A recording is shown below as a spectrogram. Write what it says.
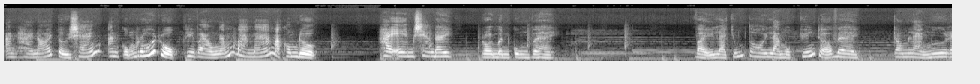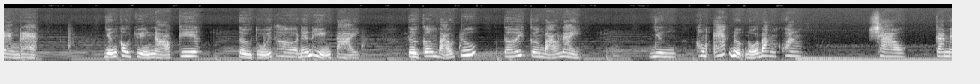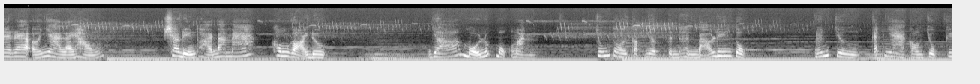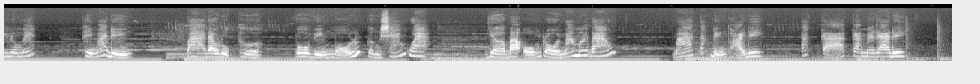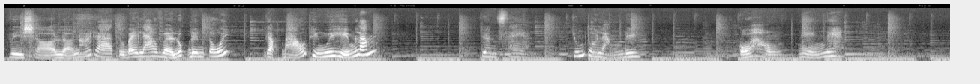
Anh hai nói từ sáng anh cũng rối ruột khi vào ngắm ba má mà không được. Hai em sang đây, rồi mình cùng về vậy là chúng tôi làm một chuyến trở về, trong làng mưa ràng rạc. Những câu chuyện nọ kia, từ tuổi thơ đến hiện tại, từ cơn bão trước tới cơn bão này. Nhưng không át được nỗi băn khoăn. Sao camera ở nhà lại hỏng? Sao điện thoại ba má không gọi được? Gió mỗi lúc một mạnh. Chúng tôi cập nhật tình hình bão liên tục. Đến chừng cách nhà còn chục km thì má điện. Ba đau ruột thừa, vô viện mổ lúc gần sáng qua. Giờ ba ổn rồi, má mới báo. Má tắt điện thoại đi, tắt cả camera đi. Vì sợ lỡ nói ra tụi bay lao về lúc đêm tối, gặp bão thì nguy hiểm lắm. Trên xe, chúng tôi lặng đi. Cổ họng nghẹn ngang.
